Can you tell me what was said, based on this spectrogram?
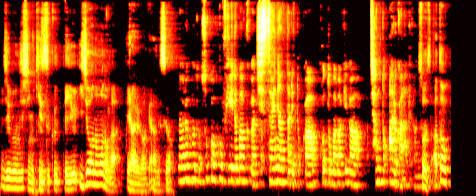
自分自身に気づくっていう異常のものが得られるわけなんですよ。なるほど。そこはこうフィードバックが実際にあったりとか、言葉がけがちゃんとあるからって感じそうです。あと、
